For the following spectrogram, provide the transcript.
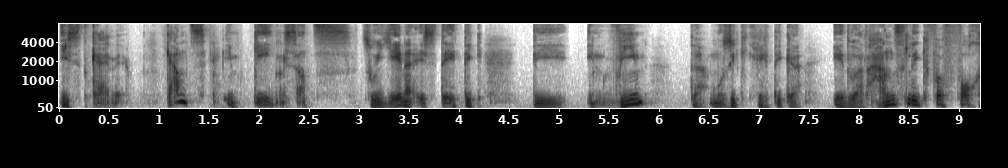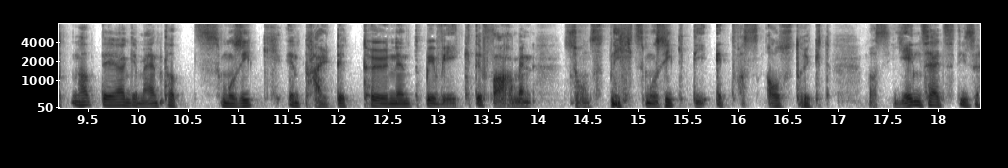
ist keine. Ganz im Gegensatz zu jener Ästhetik, die in Wien der Musikkritiker Eduard Hanslick verfochten hat, der gemeint hat, Musik enthalte tönend bewegte Formen, sonst nichts Musik, die etwas ausdrückt, was jenseits dieser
